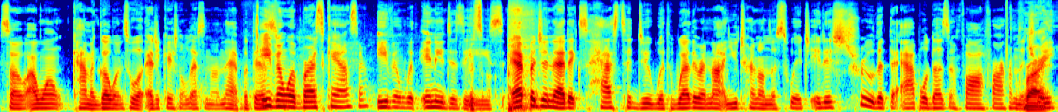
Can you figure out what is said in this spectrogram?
So I won't kind of go into an educational lesson on that. But there's Even with breast cancer. even with any disease, epigenetics has to do with whether or not you turn on the switch. It is true that the apple doesn't fall far from the Right. tree,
